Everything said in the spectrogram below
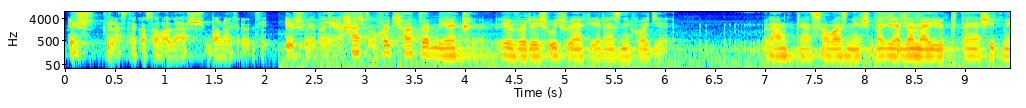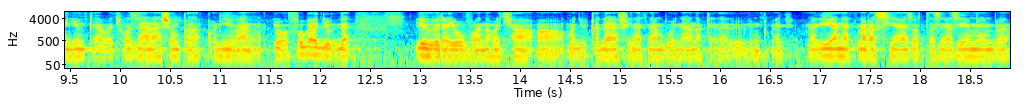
És ti lesztek a szavazásban, hogy ismét a nyertes. Hát, hogyha a többiek jövőre is úgy fogják érezni, hogy ránk kell szavazni, és megérdemeljük teljesítményünkkel, vagy hozzáállásunkkal, akkor nyilván jól fogadjuk, de jövőre jó volna, hogyha a, mondjuk a delfinek nem bújnának el előlünk, meg, meg ilyenek, mert az hiányzott azért az élményből.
